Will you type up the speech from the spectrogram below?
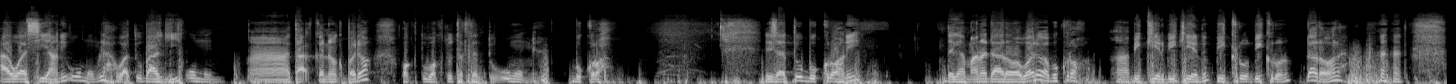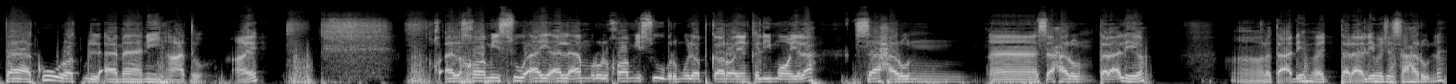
Awal siang ni umum lah. Waktu pagi umum. Ha, Tak kena kepada waktu-waktu tertentu. Umum ya. Bukrah Jadi satu bukrah ni Dengan makna darah apa dia? Bukrah ha, Bikir-bikir tu Bikrun Bikrun. Darah lah. Bakuratul amani. Ha tu. Ha, eh? Al-khamisu ay al-amrul khamisu. Bermula perkara yang kelima ialah Saharun uh, Saharun. Tak alih ya? Ha, kalau tak alif tak alif baca saharun lah.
